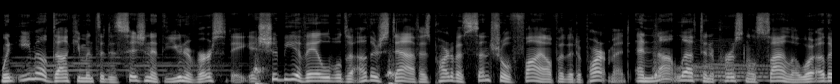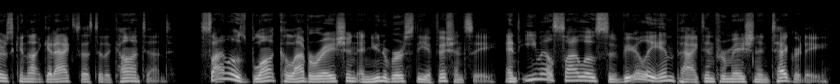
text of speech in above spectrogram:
When email documents a decision at the university, it should be available to other staff as part of a central file for the department and not left in a personal silo where others cannot get access to the content. Silos block collaboration and university efficiency, and email silos severely impact information integrity.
